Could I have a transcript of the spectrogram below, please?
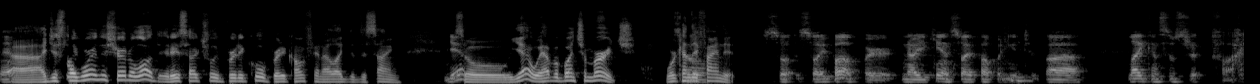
Yeah. Uh, I just like wearing the shirt a lot. It is actually pretty cool, pretty comfy, and I like the design. Yeah. So yeah, we have a bunch of merch. Where can they find it? So swipe up, or no, you can't swipe up on Mm. YouTube. Uh, like and subscribe. Fuck,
